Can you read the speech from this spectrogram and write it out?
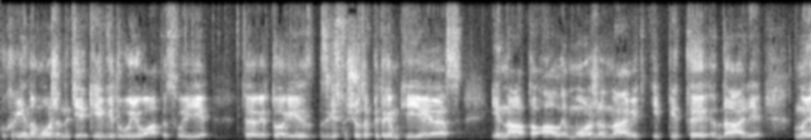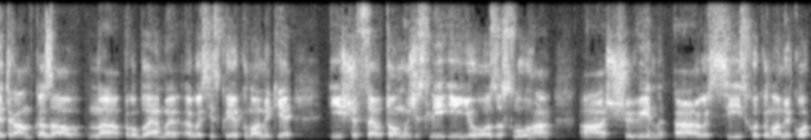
Україна може не тільки відвоювати свої території, звісно, що за підтримки ЄС і НАТО, але може навіть і піти далі. Ну і Трамп казав на проблеми російської економіки, і що це в тому числі і його заслуга, а що він е, російську економіку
